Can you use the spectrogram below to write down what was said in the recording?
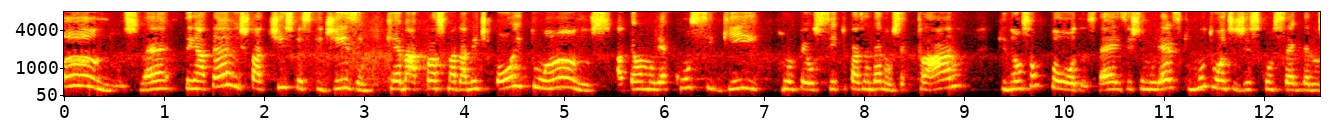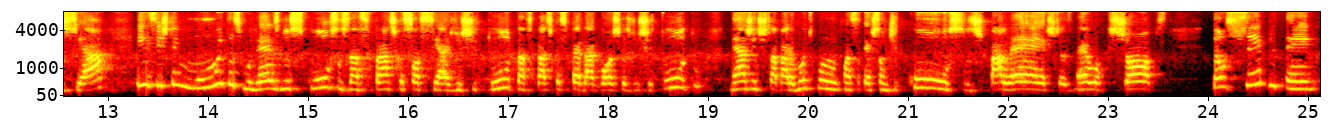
anos, né? Tem até estatísticas que dizem que é aproximadamente oito anos até uma mulher conseguir romper o ciclo fazendo denúncia. Claro que não são todas, né? Existem mulheres que muito antes disso conseguem denunciar, e existem muitas mulheres nos cursos, nas práticas sociais do Instituto, nas práticas pedagógicas do Instituto, né? A gente trabalha muito com, com essa questão de cursos, de palestras, né? workshops. Então, sempre tem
